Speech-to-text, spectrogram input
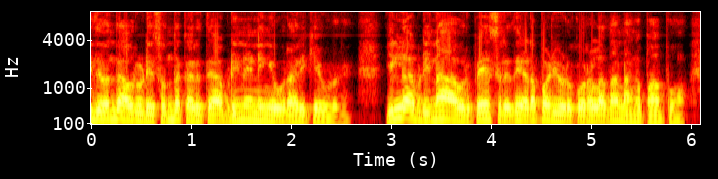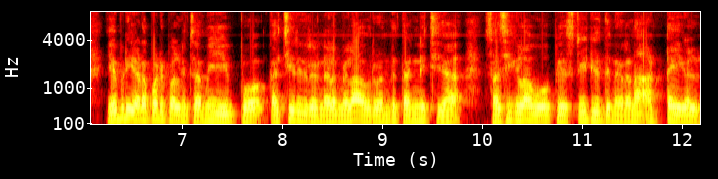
இது வந்து அவருடைய சொந்த கருத்து அப்படின்னு நீங்கள் ஒரு அறிக்கையை விடுங்க. இல்லை அப்படின்னா அவர் பேசுகிறது எடப்பாடியோட குரலாக தான் நாங்கள் பார்ப்போம். எப்படி எடப்பாடி பழனிசாமி இப்போது கட்சி இருக்கிற நிலமையில அவர் வந்து தன்னிச்சையாக சசிகலா ஓபிஎஸ் டிடிவி தினகரனா அட்டைகள்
